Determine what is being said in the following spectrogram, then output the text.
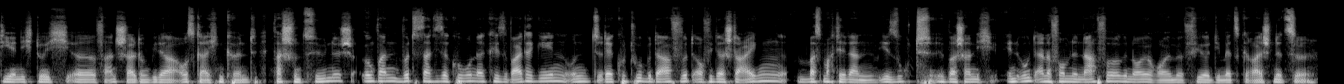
die ihr nicht durch äh, Veranstaltungen wieder ausgleichen könnt. Fast schon zynisch. Irgendwann wird es nach dieser Corona-Krise weitergehen und der Kulturbedarf wird auch wieder steigen. Was macht ihr dann? Ihr sucht wahrscheinlich in irgendeiner Form eine Nachfolge, neue Räume für die Metzgerei Schnitzel.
